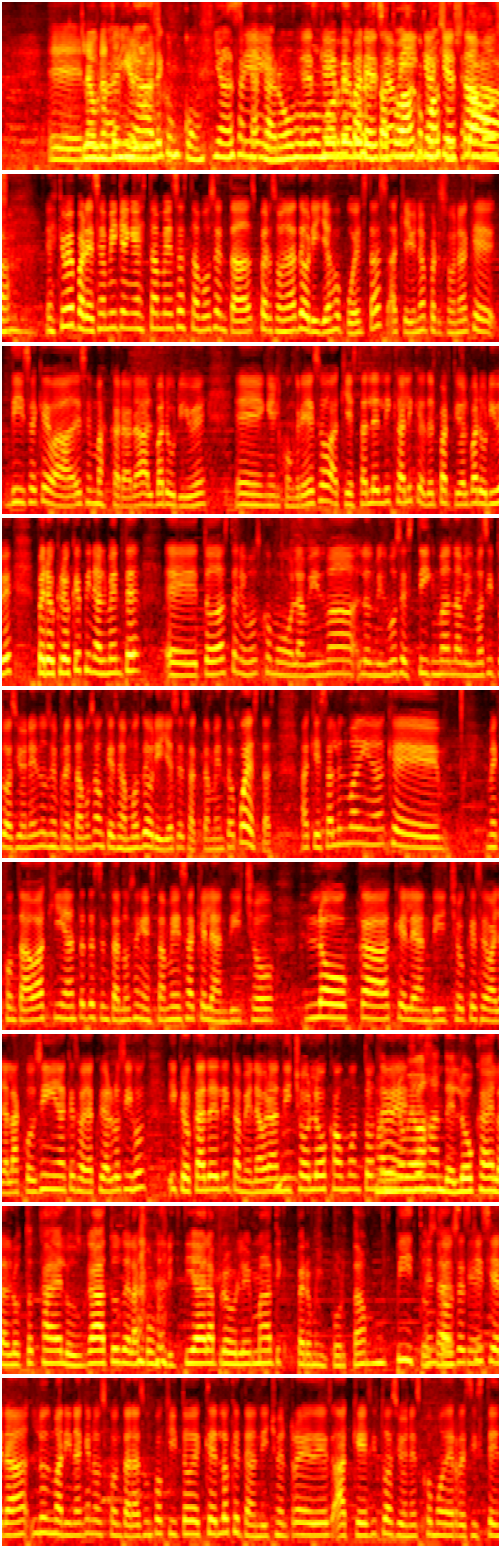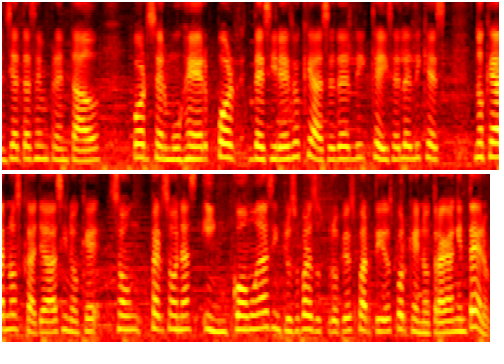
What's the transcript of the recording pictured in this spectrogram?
Eh, Laura tenía hable gusto- con confianza Sí, que acá no, es no que me parece a mí que como aquí estamos, es que me parece a mí que en esta mesa estamos sentadas personas de orillas opuestas. Aquí hay una persona que dice que va a desenmascarar a Álvaro Uribe en el Congreso. Aquí está Leslie Cali, que es del partido Álvaro Uribe. Pero creo que finalmente eh, todas tenemos como la misma, los mismos estigmas, las mismas situaciones. Nos enfrentamos aunque seamos de orillas exactamente opuestas. Aquí está Luz Marina que me contaba aquí antes de sentarnos en esta mesa que le han dicho loca, que le han dicho que se vaya a la cocina, que se vaya a cuidar a los hijos y creo que a Leslie también le habrán dicho loca un montón A de mí no veces. me bajan de loca, de la loca de los gatos, de la conflictiva, de la problemática, pero me importa un pito. Entonces quisiera, Luz Marina, que nos contaras un poquito de qué es lo que te han dicho en redes, a qué situaciones como de resistencia te has enfrentado por ser mujer, por decir eso que hace Leslie, que dice Leslie, que es no quedarnos calladas, sino que son personas incómodas incluso para sus propios partidos porque no tragan entero.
